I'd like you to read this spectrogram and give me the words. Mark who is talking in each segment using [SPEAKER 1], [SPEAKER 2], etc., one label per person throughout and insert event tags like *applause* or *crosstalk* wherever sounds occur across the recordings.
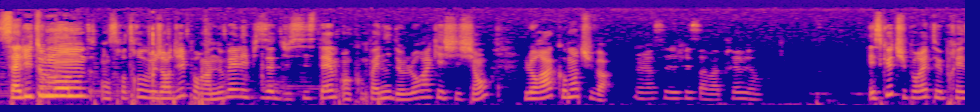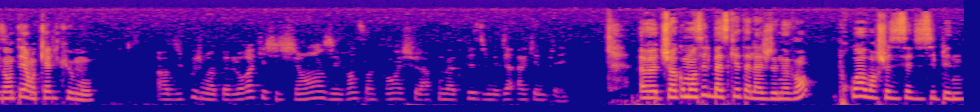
[SPEAKER 1] Salut tout le monde On se retrouve aujourd'hui pour un nouvel épisode du système en compagnie de Laura Keshichian. Laura, comment tu vas?
[SPEAKER 2] Merci les filles, ça va très bien.
[SPEAKER 1] Est-ce que tu pourrais te présenter en quelques mots?
[SPEAKER 2] Alors du coup, je m'appelle Laura Keshichian, j'ai 25 ans et je suis la fondatrice du média Hack and Play.
[SPEAKER 3] Euh, tu as commencé le basket à l'âge de 9 ans. Pourquoi avoir choisi cette discipline?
